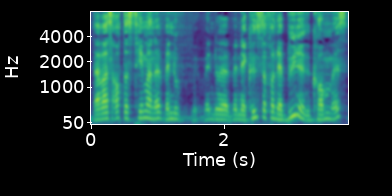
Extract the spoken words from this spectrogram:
da war es auch das Thema, ne, wenn du, wenn du, wenn der Künstler von der Bühne gekommen ist,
